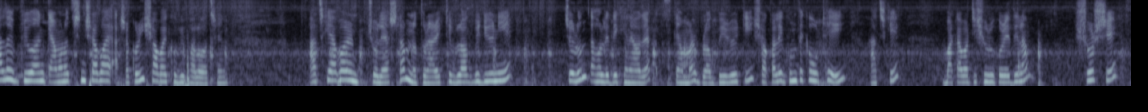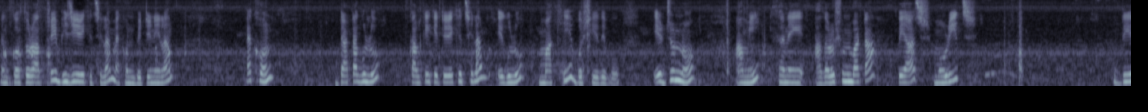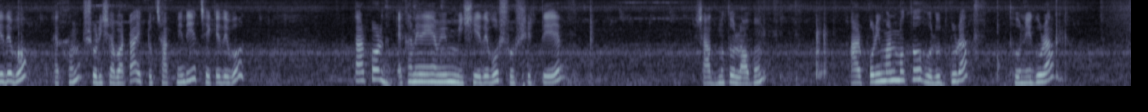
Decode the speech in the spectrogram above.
Hello everyone, কেমন আছেন সবাই? আশা করি সবাই খুবই ভালো আছেন। আজকে আবার চলে আসলাম নতুন আরেকটি ব্লগ ভিডিও নিয়ে। চলুন তাহলে দেখে নেওয়া যাক আজকে আমার ব্লগ ভিডিওটি। সকালে ঘুম থেকে উঠেই আজকে বাটাবাটি শুরু করে দিলাম। সর্ষে গত রাত্রেই ভিজিয়ে রেখেছিলাম, এখন বেটে নিলাম। এখন ডাটাগুলো কালকে কেটে রেখেছিলাম, এগুলো মাখিয়ে বসিয়ে দেব। এর জন্য আমি এখানে আদা, রসুন বাটা, পেঁয়াজ, মরিচ দিয়ে দেব। এখন সরিষা বাটা একটু ছাকনি দিয়ে ছেঁকে দেব। তারপর এখানে আমি মিশিয়ে দেব সর্ষের তেল, স্বাদ মতো লবণ আর পরিমাণ মতো হলুদ গুঁড়া, ধনে গুঁড়া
